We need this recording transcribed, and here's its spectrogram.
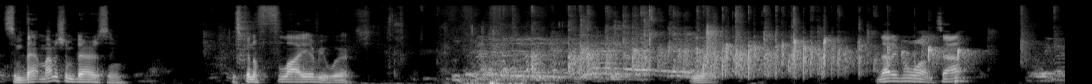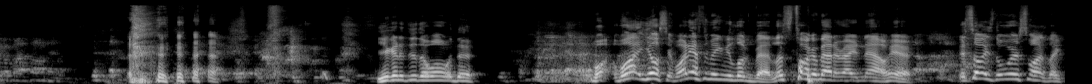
It's emba- embarrassing. It's gonna fly everywhere. Yeah. Not even once, huh? You're gonna do the one with the. What, what, Yosef? Why do you have to make me look bad? Let's talk about it right now. Here, it's always the worst ones. Like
